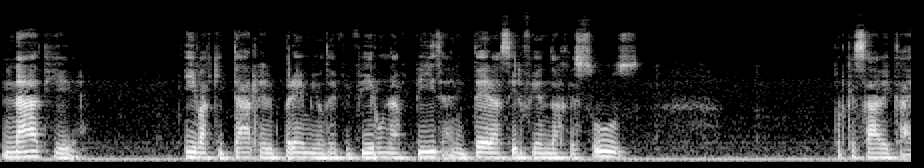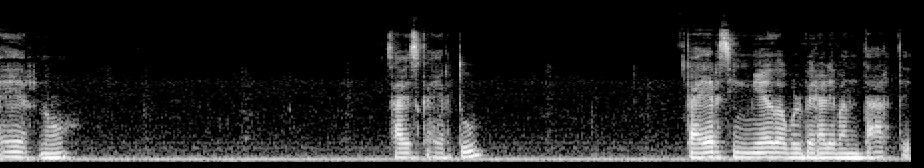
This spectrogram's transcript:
Nadie iba a quitarle el premio de vivir una vida entera sirviendo a Jesús, porque sabe caer, ¿no? ¿Sabes caer tú? Caer sin miedo a volver a levantarte,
